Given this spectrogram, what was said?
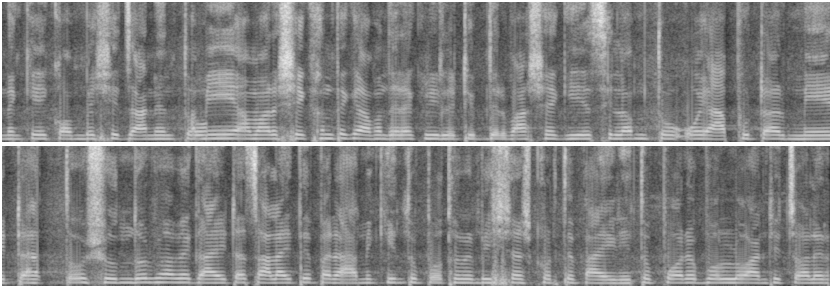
অনেকেই কম বেশি জানেন তো। আমি আমার সেখান থেকে আমাদের এক রিলেটিভদের বাসায় গিয়েছিলাম তো ওই আপুটার মেয়েটা এত সুন্দরভাবে গাড়িটা চালাইতে পারে আমি কিন্তু প্রথমে বিশ্বাস করতে পারিনি। তো পরে বলল আন্টি চলেন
